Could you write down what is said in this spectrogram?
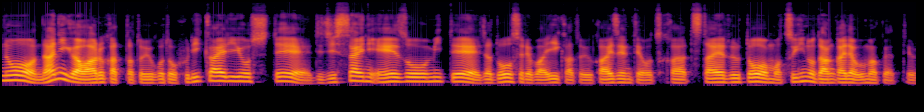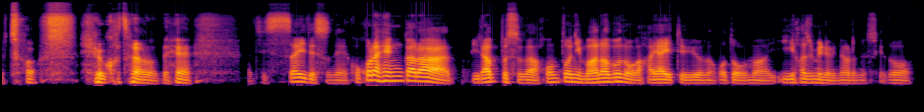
合の何が悪かったということを振り返りをしてで実際に映像を見てじゃあどうすればいいかという改善点を伝えるともう次の段階ではうまくやっているということなので。実際ですねここら辺からビラップスが本当に学ぶのが早いというようなことをまあ言い始めるようになるんですけど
